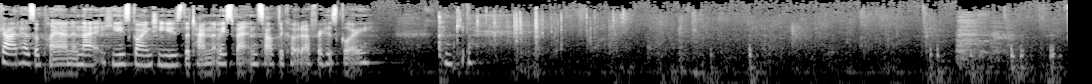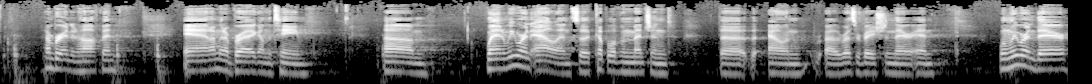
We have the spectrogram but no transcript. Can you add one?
God has a plan and that He's going to use the time that we spent in South Dakota for His glory. Thank you. I'm Brandon Hoffman, and I'm going to brag on the team. Um, when we were in Allen, so a couple of them mentioned the, the Allen uh, reservation there, and when we were in there,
